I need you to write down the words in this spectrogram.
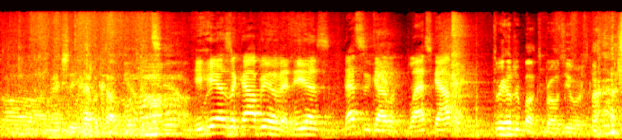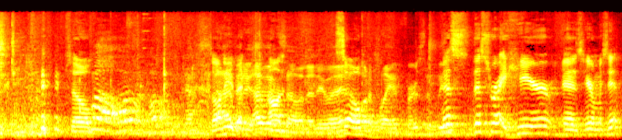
Uh, I actually have a copy of it. He, he has a copy of it. He has. That's the guy with last copy. Three hundred bucks, bro. It's yours. So Well, it's on I eBay. wouldn't, I wouldn't On- sell it anyway. so- I want to play it first at least. This this right here is here. Let me see it.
